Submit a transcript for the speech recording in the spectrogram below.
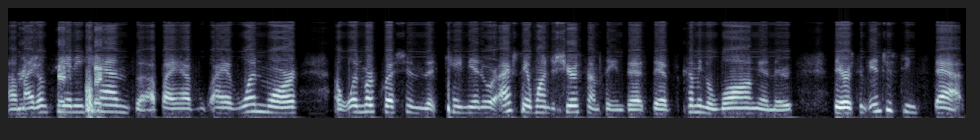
Um, I don't see any hands up. I have I have one more uh, one more question that came in, or actually I wanted to share something that that's coming along, and there there are some interesting stats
